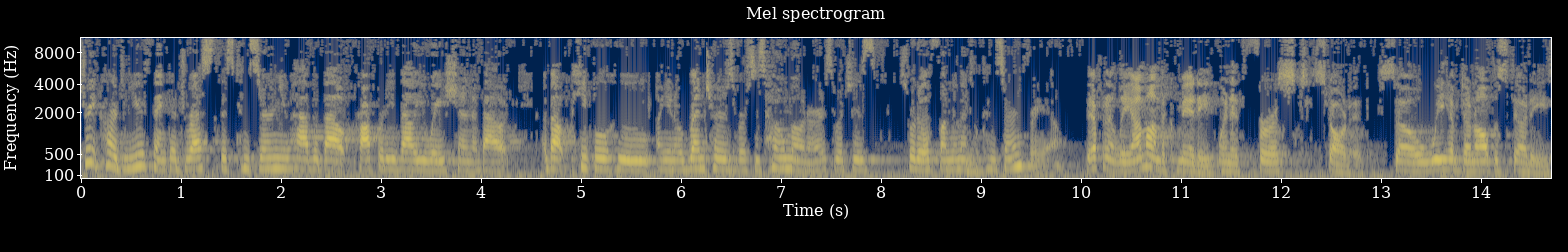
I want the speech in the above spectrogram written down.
streetcar, do you think, address this concern you have about property valuation, about about people who, you know, renters versus homeowners, which is sort of a fundamental concern for you? Definitely. I'm on the committee when it first started. So we have done all the studies.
